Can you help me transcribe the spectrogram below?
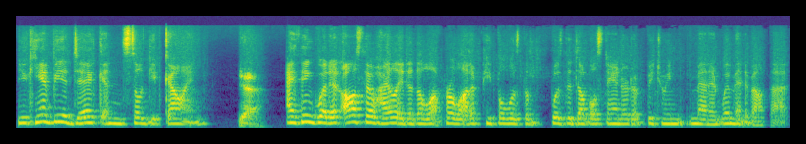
you can't be a dick and still keep going. Yeah, I think what it also highlighted a lot for a lot of people was the was the double standard of between men and women about that,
